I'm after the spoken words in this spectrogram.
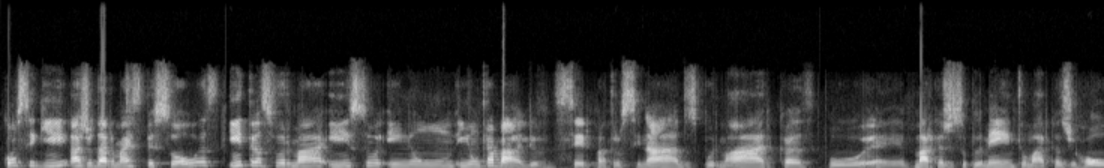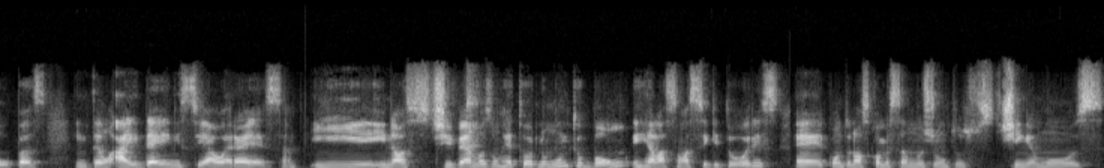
conseguir ajudar mais pessoas e transformar isso em um, em um trabalho, ser patrocinado patrocinados por marcas, por é, marcas de suplemento, marcas de roupas. Então a ideia inicial era essa. E, e, nós tivemos um retorno muito bom em relação a seguidores. É, quando nós começamos juntos, tínhamos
